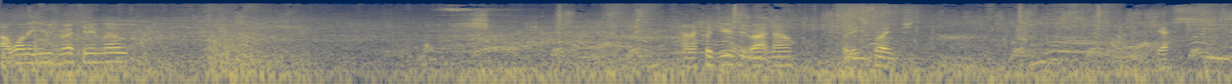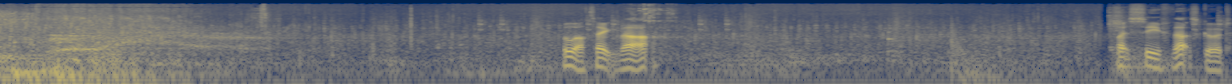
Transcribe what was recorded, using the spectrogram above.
I want to use reckoning mode. And I could use it right now, but he's flinched. Yes. Oh, I'll take that. Let's see if that's good.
